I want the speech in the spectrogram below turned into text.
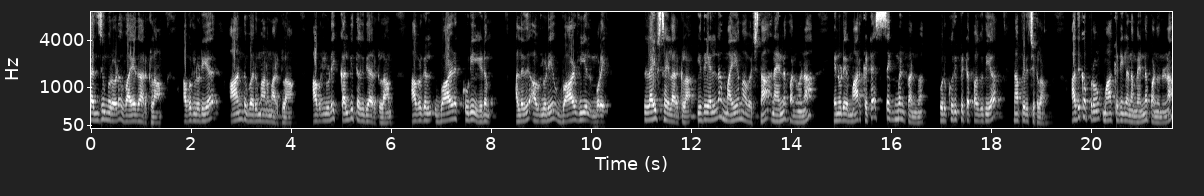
கன்சியூமரோட வயதா இருக்கலாம். அவர்களுடைய ஆண்டு வருமானமா இருக்கலாம். அவர்களுடைய கல்வி தகுதியா இருக்கலாம். அவர்கள் வாழக்கூடிய இடம் அல்லது அவர்களுடைய வாழ்வியல் முறை லைஃப் ஸ்டைலாக இருக்கலாம். இதையெல்லாம் மையமாக வச்சு தான் நான் என்ன பண்ணுவேன்னா என்னுடைய மார்க்கெட்டை செக்மெண்ட் பண்ணுவேன். ஒரு குறிப்பிட்ட பகுதியாக நான் பிரிச்சுக்கலாம். அதுக்கப்புறம் மார்க்கெட்டிங்கில் நம்ம என்ன பண்ணணும்னா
